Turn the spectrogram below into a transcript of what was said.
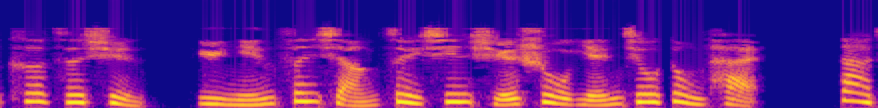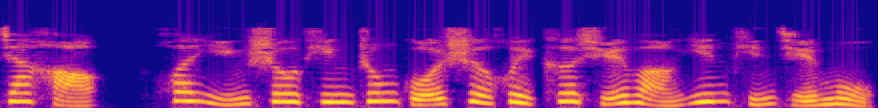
科资讯与您分享最新学术研究动态。大家好，欢迎收听中国社会科学网音频节目。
